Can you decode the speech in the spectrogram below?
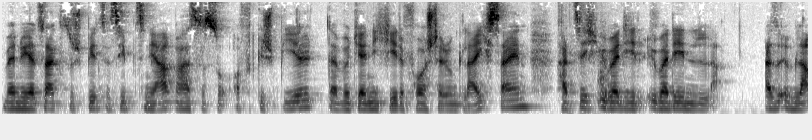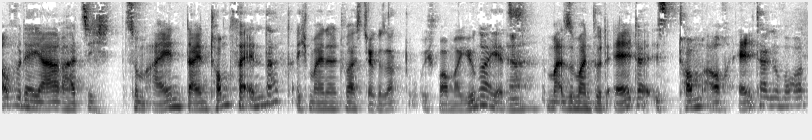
wenn du jetzt sagst, du spielst jetzt 17 Jahre, hast es so oft gespielt, da wird ja nicht jede Vorstellung gleich sein. Hat sich über die, über den, also im Laufe der Jahre hat sich zum einen dein Tom verändert. Ich meine, du hast ja gesagt, ich war mal jünger, jetzt, ja. also man wird älter. Ist Tom auch älter geworden?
